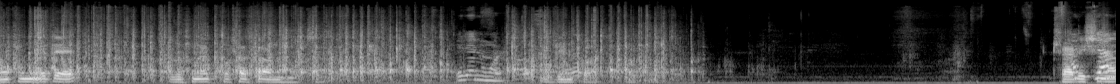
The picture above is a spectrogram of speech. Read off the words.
নতুন এতে রসুনের খোসা ছড়ানো হচ্ছে। ট্র্যাডিশনাল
